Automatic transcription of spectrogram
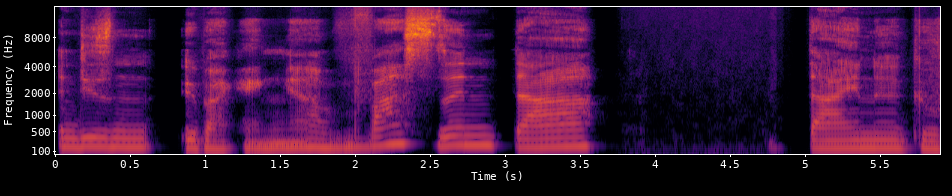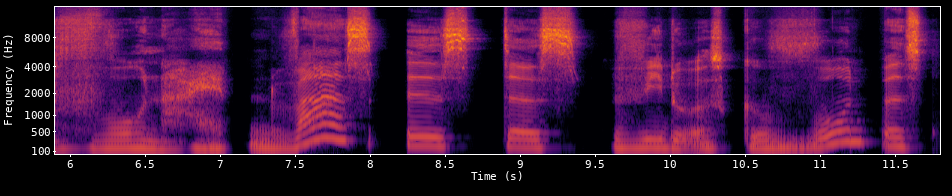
In diesen Übergängen, ja, was sind da deine Gewohnheiten. Was ist es, wie du es gewohnt bist,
